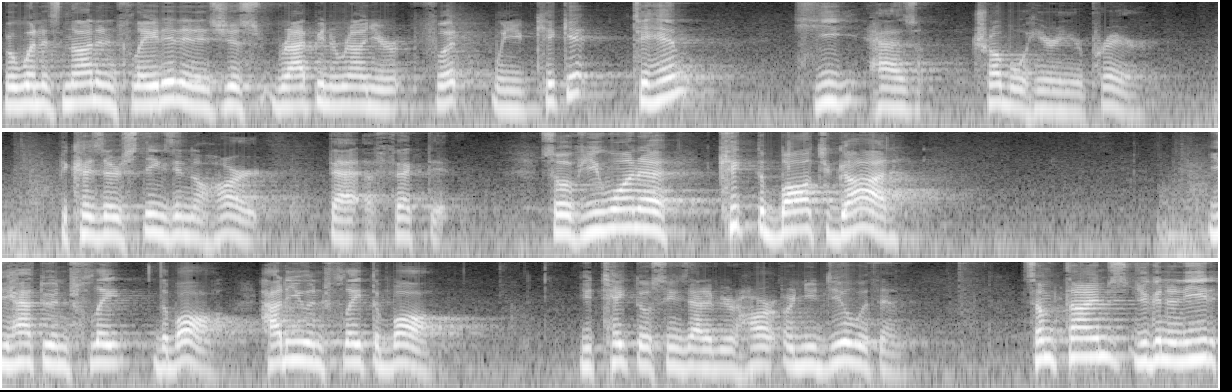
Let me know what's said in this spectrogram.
But when it's not inflated and it's just wrapping around your foot when you kick it to Him, He has trouble hearing your prayer because there's things in the heart that affect it. So if you want to kick the ball to God, you have to inflate the ball. How do you inflate the ball? You take those things out of your heart and you deal with them. Sometimes you're going to need,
